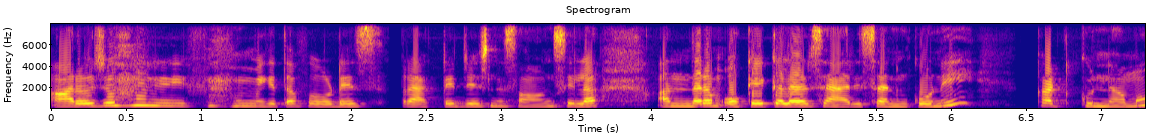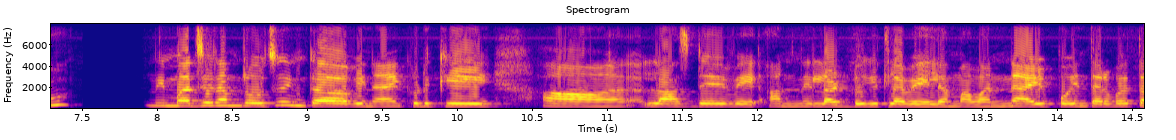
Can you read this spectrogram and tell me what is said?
ఆ రోజు మిగతా ఫోర్ డేస్ ప్రాక్టీస్ చేసిన సాంగ్స్ ఇలా అందరం ఒకే కలర్ శారీస్ అనుకొని కట్టుకున్నాము. నిమజ్జనం రోజు ఇంకా వినాయకుడికి లాస్ట్ డే వే అన్ని లడ్డు ఇట్లా వేలం అవన్నీ అయిపోయిన తర్వాత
